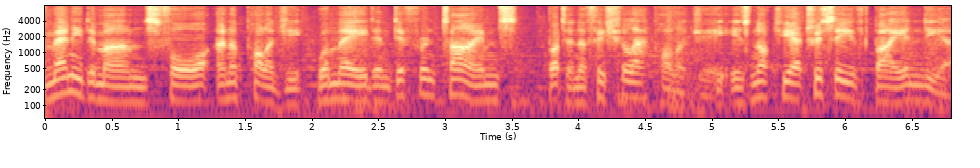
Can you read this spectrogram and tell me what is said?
many demands for an apology were made in different times, but an official apology is not yet received by India.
